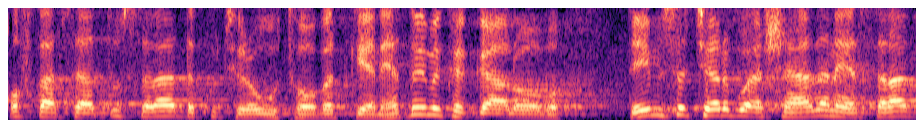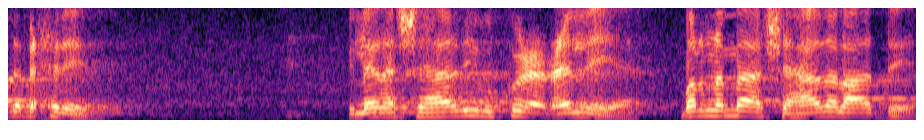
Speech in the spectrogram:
qofkaasi hadduu salaada ku jiro wuu toobadkeenaya hadduu iminka gaaloobo dee imise jeer buu ashahaadanaya salaada dhexdeeda? Ilaan ashahaadii buu ku celcelinayaa. Marna ma ashahaado la'a dee.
